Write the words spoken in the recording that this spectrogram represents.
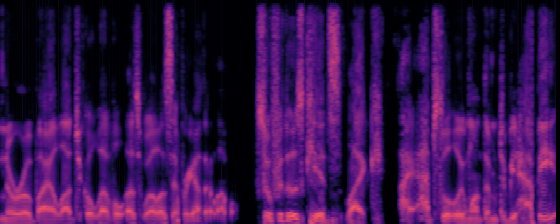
neurobiological level as well as every other level. So for those kids, like I absolutely want them to be happy,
